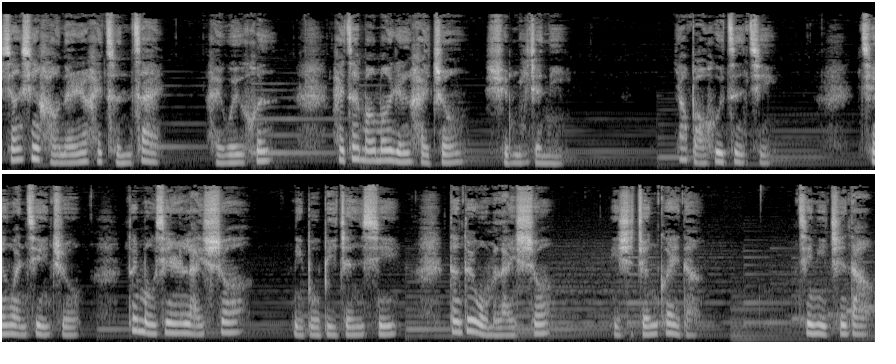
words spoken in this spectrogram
相信好男人还存在，还未婚。还在茫茫人海中寻觅着你，要保护自己，千万记住，对某些人来说，你不必珍惜，但对我们来说，你是珍贵的。请你知道，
